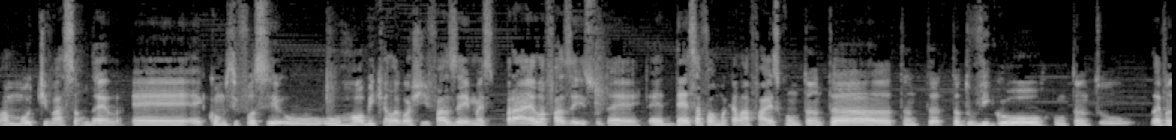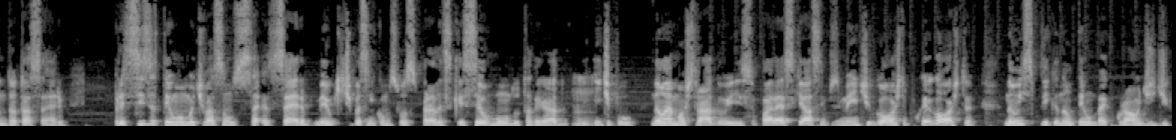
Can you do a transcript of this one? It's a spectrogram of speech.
a motivação dela. É, é como se fosse o, o hobby que ela gosta de fazer, mas pra ela fazer isso é, é dessa forma que ela faz, com tanta, tanta, tanto vigor, com tanto levando tanto a sério. Precisa ter uma motivação sé- séria, meio que tipo assim, como se fosse pra ela esquecer o mundo, tá ligado? Hum. E, tipo, não é mostrado isso. Parece que ela simplesmente gosta porque gosta. Não explica, não tem um background de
